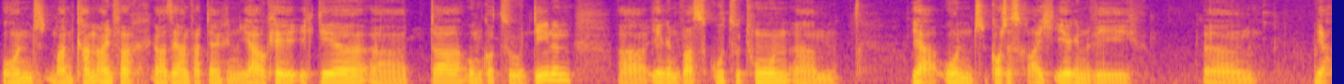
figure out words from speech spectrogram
und man kann einfach äh, sehr einfach denken, ja, okay, ich gehe äh, da, um Gott zu dienen, äh, irgendwas gut zu tun, ähm, ja, und Gottes Reich irgendwie ähm, ja,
